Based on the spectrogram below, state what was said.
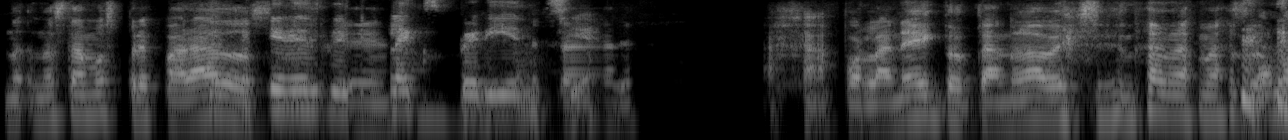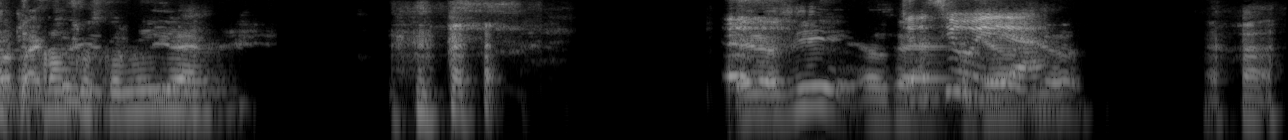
no, no estamos preparados. Quieres vivir la experiencia. Ajá, por la anécdota, ¿no? A veces nada más. O por la curiosidad. Pero sí, o sea. Yo sí huía. Yo, yo, ajá.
